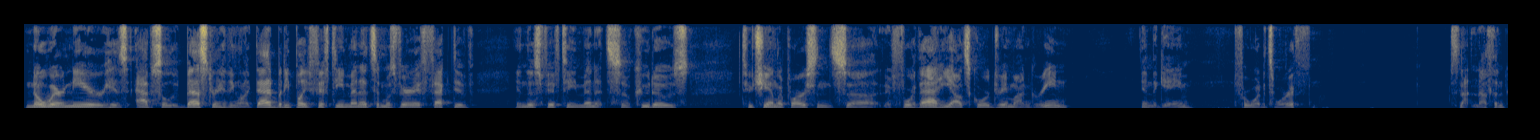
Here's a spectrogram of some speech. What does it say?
nowhere near his absolute best or anything like that, but he played 15 minutes and was very effective in those 15 minutes. So kudos to Chandler Parsons uh, for that. He outscored Draymond Green in the game for what it's worth. It's not nothing.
